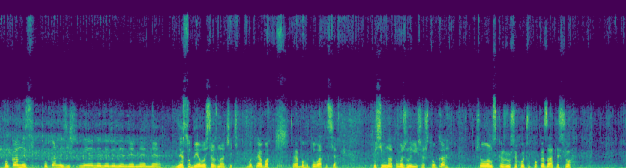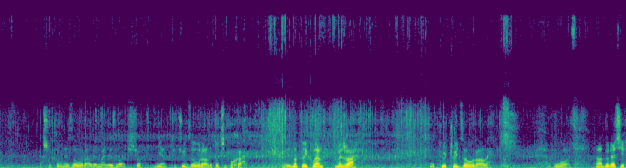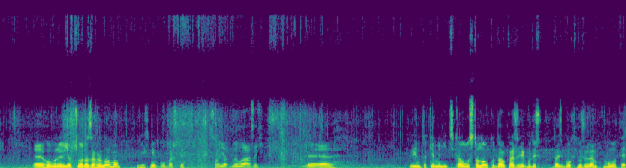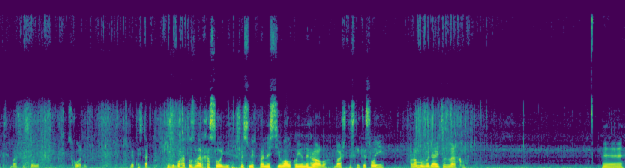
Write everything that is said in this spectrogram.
поки не поки не, зіш... не, не, не, не, не, не, не, не судилося, значить, бо треба треба готуватися. Посівна то важливіша штука. Що вам скажу, ще хочу показати, що що то вони заурали в мене знову чи що? Ні, чуть-чуть заорали, то чепуха. На той клен межа. Чуть-чуть заурали. От. А, до речі, е, говорив я вчора з агрономом їхнім, о, бачите, соя вилазить. Е, він таке мені цікаву установку дав, каже, як будеш, дасть Бог, доживем молотити, бачите, соя сходить. Якось так дуже багато зверха сої. Щось в них певне з сівалкою не грало. Бачите, скільки сої? Прямо валяється зверху. Е,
